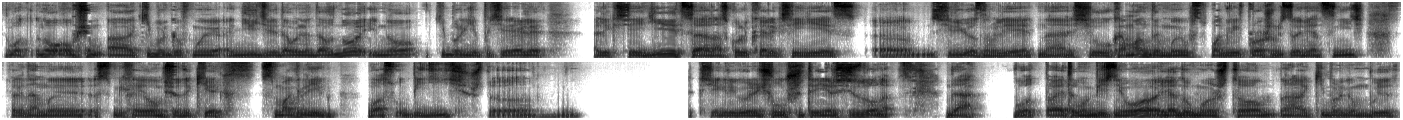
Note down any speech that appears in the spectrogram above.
Вот, ну, в общем, а, киборгов мы не видели довольно давно, и, но киборги потеряли Алексея Гейтса. Насколько Алексей Гейтс э, серьезно влияет на силу команды, мы смогли в прошлом сезоне оценить, когда мы с Михаилом все-таки смогли вас убедить, что Алексей Григорьевич лучший тренер сезона. Да, вот поэтому без него, я думаю, что а, киборгам будет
